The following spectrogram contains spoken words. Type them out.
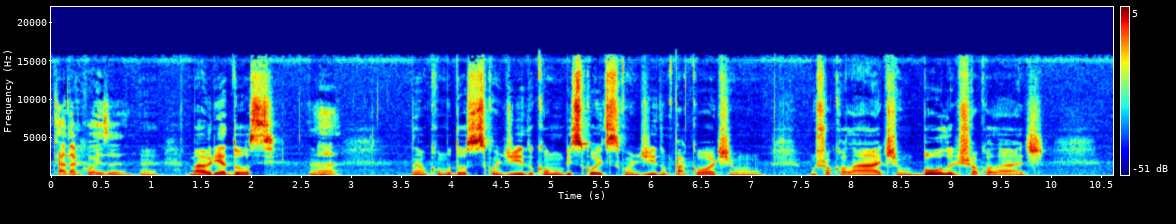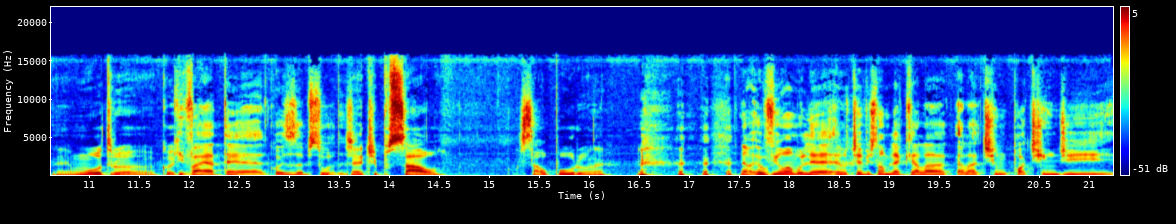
cada coisa. É. A maioria é doce, né? Ah. Não, como doce escondido, como um biscoito escondido, um pacote, um, um chocolate, um bolo de chocolate. Né? Um outro. Que vai até coisas absurdas. É tipo sal. Sal puro, né? Não, eu vi uma mulher, eu tinha visto uma mulher que ela, ela tinha um potinho de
